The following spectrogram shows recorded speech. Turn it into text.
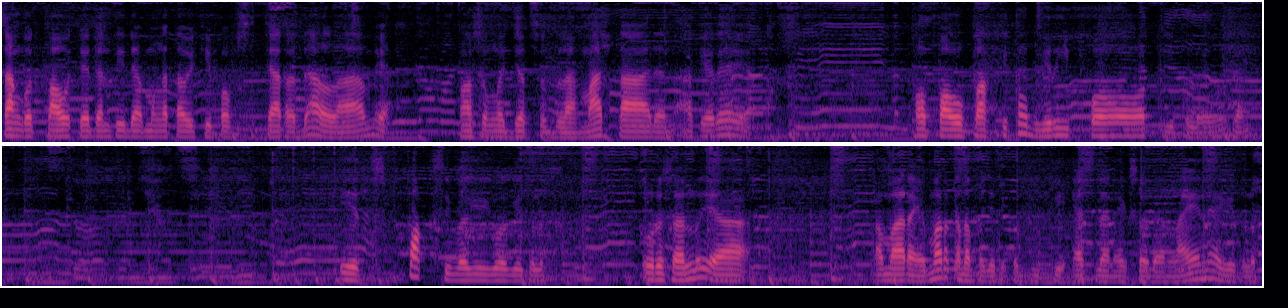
sangkut pautnya dan tidak mengetahui K-pop secara dalam ya langsung ngejat sebelah mata dan akhirnya ya opa-opa kita di report gitu loh kan. It's fuck sih bagi gua gitu loh. Urusan lu ya sama Remar kenapa jadi ke BTS dan EXO dan lainnya gitu loh.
